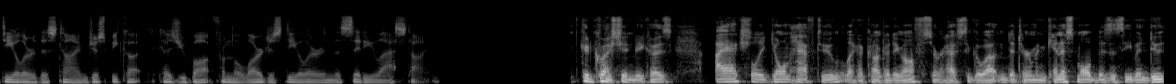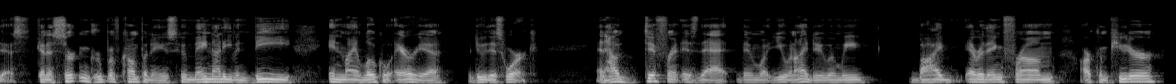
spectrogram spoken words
dealer this time just because because you bought from the largest dealer in the city last time. Good question because I actually don't have to, like a contracting officer has to go out and determine can a small business even do this? Can a certain group of companies who may not even be in my local area do this work? And how different is that than what you and I do when we buy everything from our computer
